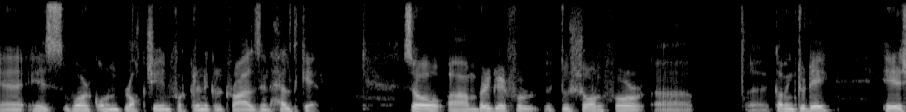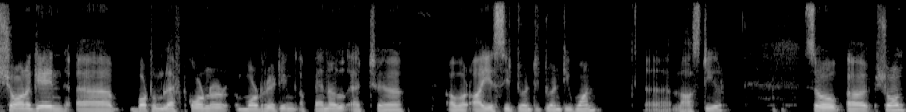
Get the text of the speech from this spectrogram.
uh, his work on blockchain for clinical trials in healthcare. So i'm very grateful to sean for uh, uh, coming today. Here's Sean again, bottom left corner, moderating a panel at our ISC 2021 uh, last year. So uh, Sean,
